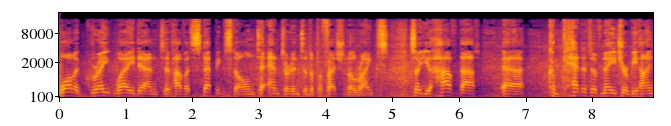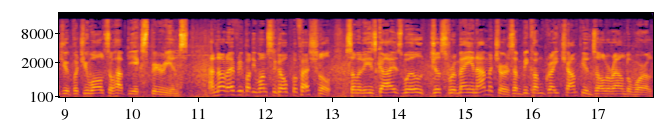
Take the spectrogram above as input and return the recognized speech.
What a great way then to have a stepping stone to enter into the professional ranks. So you have that. Uh, competitive nature behind you, but you also have the experience. And not everybody wants to go professional. Some of these guys will just remain amateurs and become great champions all around the world.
